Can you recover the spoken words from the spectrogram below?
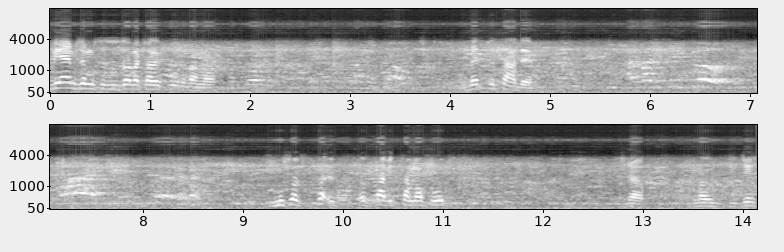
wiem, że muszę zluzować, ale kurwa no. Bez przesady. Muszę odsta- odstawić samochód. Że. No gdzieś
